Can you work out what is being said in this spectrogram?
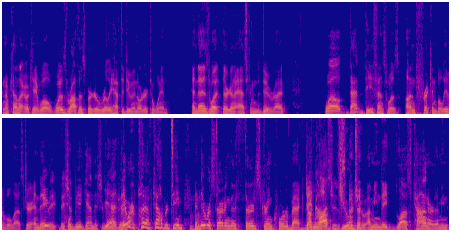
and I'm kind of like, okay, well, what does Roethlisberger really have to do in order to win? And that is what they're going to ask him to do, right? Well, that defense was unfrickin' believable last year, and they They, they should be again. They should be. yeah, really they were a playoff caliber team, and they were starting their third string quarterback. Duck they lost Hodges. Juju. I mean, they lost Conner. I mean,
